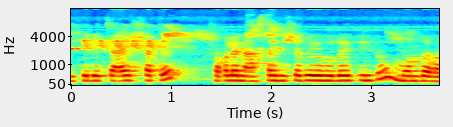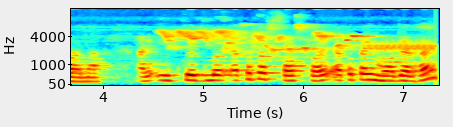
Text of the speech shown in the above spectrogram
বিকেলে চায়ের সাথে সকালে নাস্তা হিসাবে হলেও কিন্তু মন্দ হয় না। আর এই কেকগুলো এতটা সফট হয়, এতটাই মজার হয়,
